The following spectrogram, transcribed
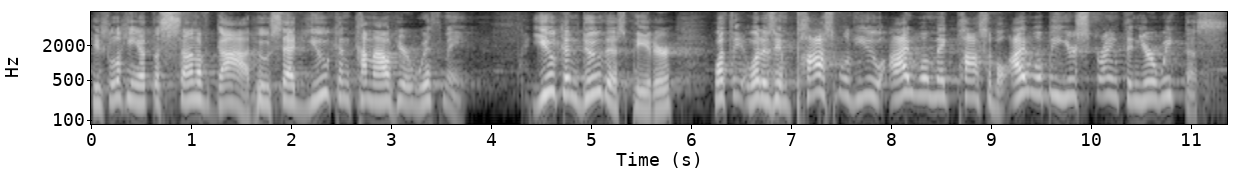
He's looking at the Son of God who said, You can come out here with me. You can do this, Peter. What, the, what is impossible to you, I will make possible. I will be your strength and your weakness.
